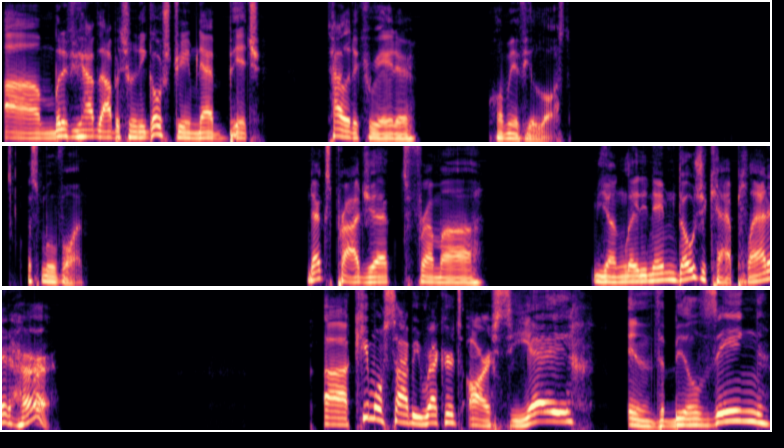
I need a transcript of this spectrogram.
Um, but if you have the opportunity, go stream that bitch. Tyler the Creator. Call me if you're lost. Let's move on. Next project from a young lady named Doja Cat, Planet Her. Uh, Kemosabe Records, RCA, in the building.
